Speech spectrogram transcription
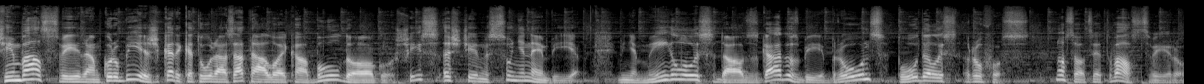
Šim valsts vīram, kuru bieži karikatūrās attēloja kā buldogu, šīs šķirnes suņa nebija. Viņa mīlulis daudzus gadus bija brūns, pūdelis, rufus. Nosauciet valsts vīru.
